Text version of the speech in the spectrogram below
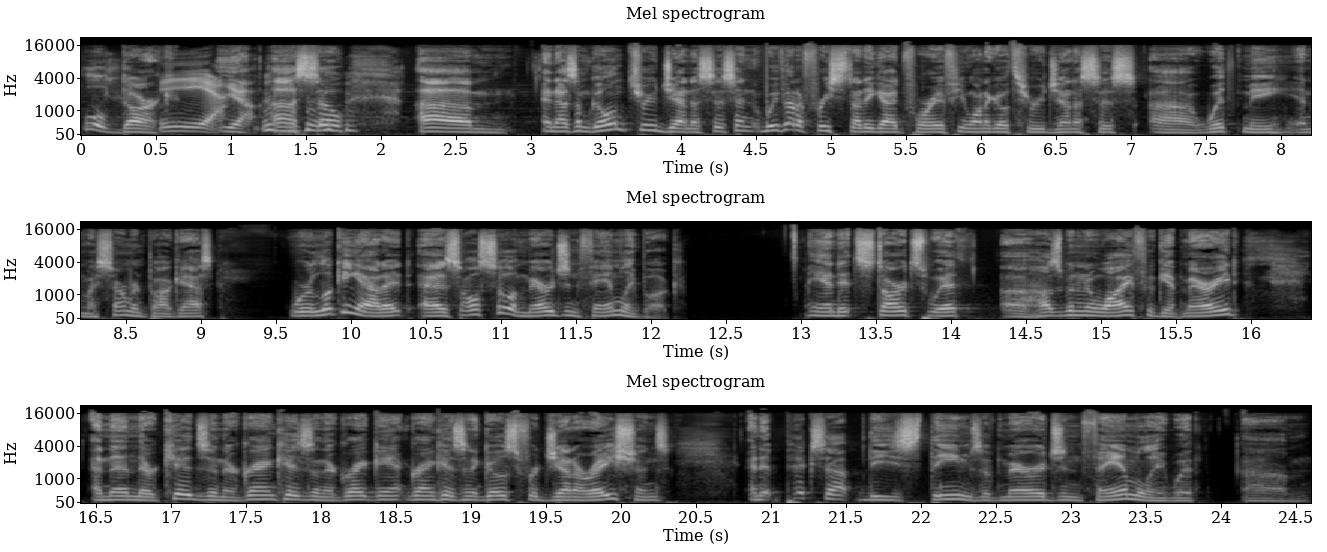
little dark. Yeah, yeah. Uh, so. Um, and as I'm going through Genesis, and we've got a free study guide for you if you want to go through Genesis uh, with me in my sermon podcast, we're looking at it as also a marriage and family book. And it starts with a husband and a wife who get married, and then their kids and their grandkids and their great grandkids, and it goes for generations. And it picks up these themes of marriage and family with um,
